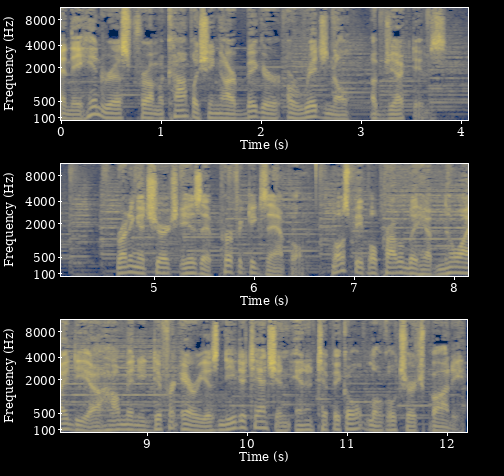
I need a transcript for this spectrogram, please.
and they hinder us from accomplishing our bigger original objectives. Running a church is a perfect example. Most people probably have no idea how many different areas need attention in a typical local church body.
